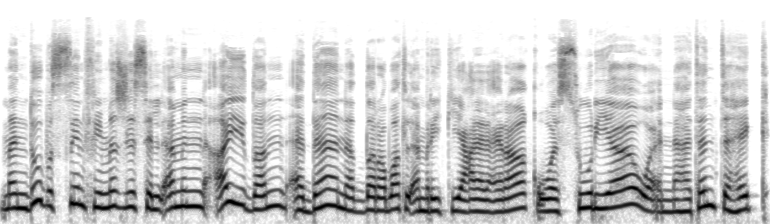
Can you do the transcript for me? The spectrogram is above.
مندوب الصين في مجلس الأمن أيضا أدان الضربات الأمريكية على العراق وسوريا وأنها تنتهك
